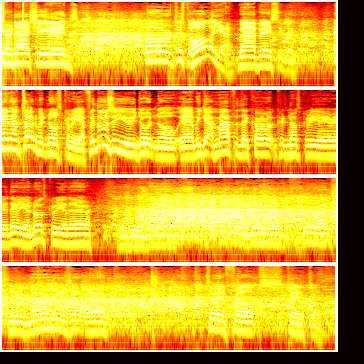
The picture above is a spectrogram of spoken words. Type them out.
Kardashians, or just all of you, uh, basically. Anyway, I'm talking about North Korea. For those of you who don't know, uh, we got a map of the North Korea area. There you are, North Korea there. Narnia's up there. China Phillips, Chinatown.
